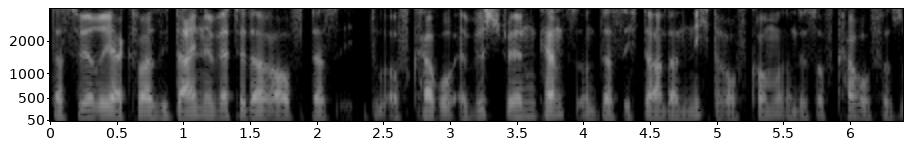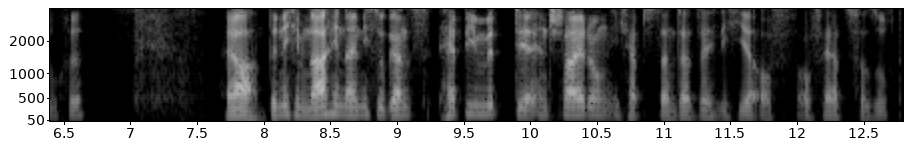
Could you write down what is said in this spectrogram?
Das wäre ja quasi deine Wette darauf, dass du auf Karo erwischt werden kannst und dass ich da dann nicht drauf komme und es auf Karo versuche. Ja, bin ich im Nachhinein nicht so ganz happy mit der Entscheidung. Ich habe es dann tatsächlich hier auf, auf Herz versucht.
